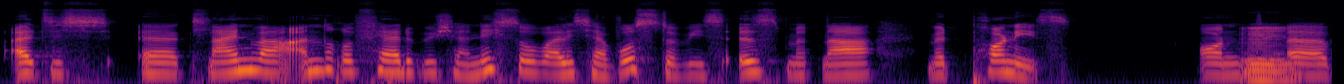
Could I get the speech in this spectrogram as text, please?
als ich äh, klein war, andere Pferdebücher nicht so, weil ich ja wusste, wie es ist mit einer, mit Ponys. Und Mhm. äh,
